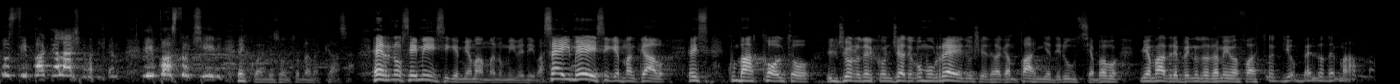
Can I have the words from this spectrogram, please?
questi baccalà facevano i bastoncini. E quando sono tornato a casa, erano sei mesi che mia mamma non mi vedeva, sei mesi che mancavo. E mi ha accolto il giorno del congedo come un reduce della campagna di Russia. Proprio mia madre è venuta da me e mi ha fatto, oddio bello di mamma,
